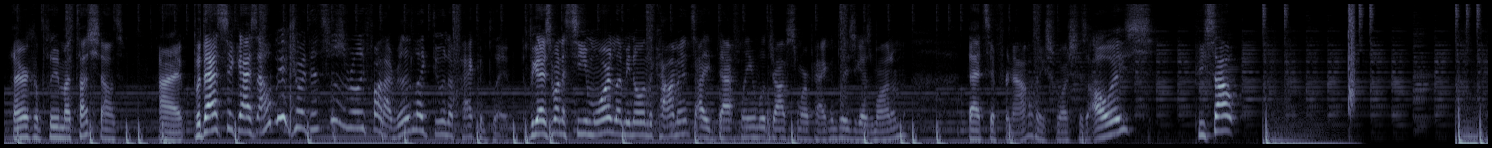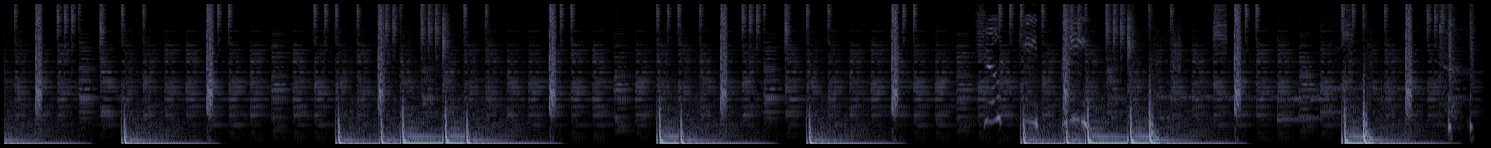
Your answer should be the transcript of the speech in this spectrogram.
I never completed my touchdowns. All right, but that's it, guys. I hope you enjoyed this. This was really fun. I really like doing a pack and play. If you guys want to see more, let me know in the comments. I definitely will drop some more pack and plays. You guys want them? That's it for now. Thanks for watching as always. Peace out.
